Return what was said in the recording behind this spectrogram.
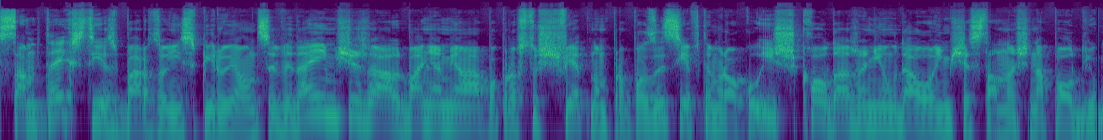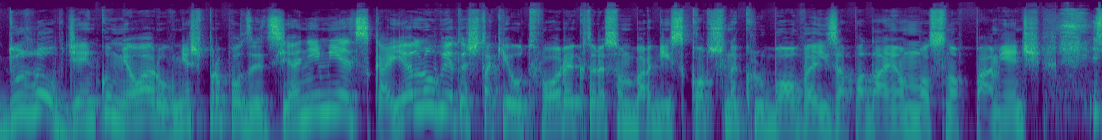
Sam tekst jest bardzo inspirujący. Wydaje mi się, że Albania miała po prostu świetną propozycję w tym roku i szkoda, że nie udało im się stanąć na podium. Dużo wdzięku miała również propozycja niemiecka. Ja lubię też takie utwory, które są bardziej skoczne, klubowe i zapadają mocno w pamięć. Ich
